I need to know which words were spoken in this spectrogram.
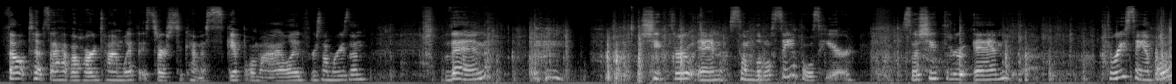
Felt tips I have a hard time with. It starts to kind of skip on my eyelid for some reason. Then she threw in some little samples here. So she threw in three samples.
